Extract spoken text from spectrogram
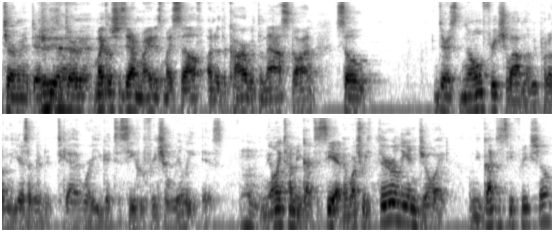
German edition. Yeah, is German. yeah. Michael Shazam Wright is myself under the car with the mask on. So there's no Freak Show album that we put on the years that we were together where you get to see who Freak Show really is. Mm. The only time you got to see it, and what we thoroughly enjoyed when you got to see Freak Show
